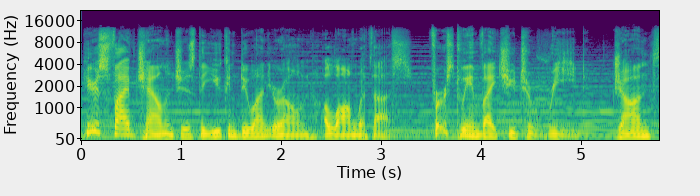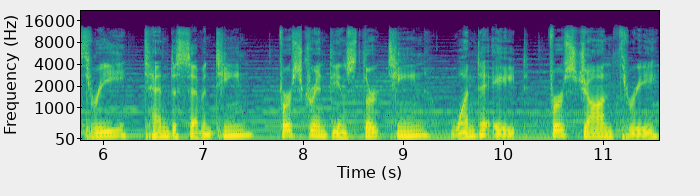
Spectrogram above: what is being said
Here's five challenges that you can do on your own along with us. First, we invite you to read John 3 10 to 17, 1 Corinthians 13 1 to 8, 1 John 3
